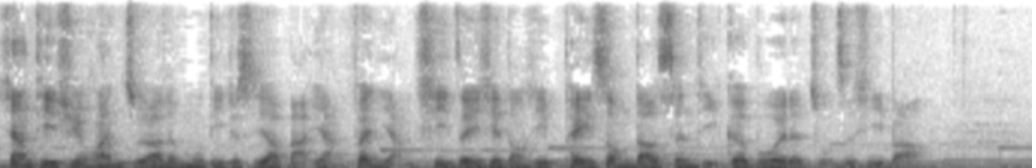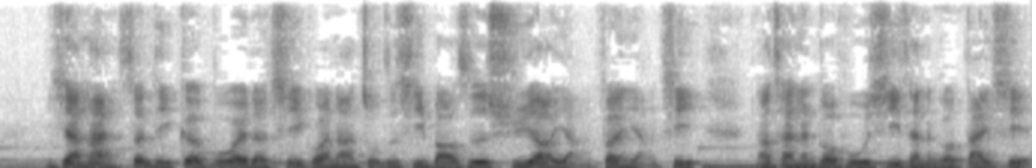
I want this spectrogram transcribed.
像体循环主要的目的就是要把养分、氧气这一些东西配送到身体各部位的组织细胞。你想想看，身体各部位的器官啊、组织细胞是需要养分、氧气，然后才能够呼吸、才能够代谢。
